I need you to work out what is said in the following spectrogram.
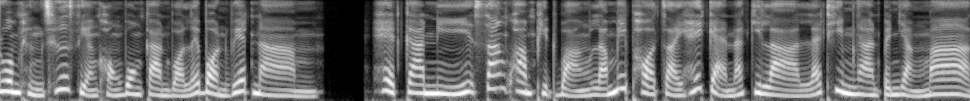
รวมถึงชื่อเสียงของวงการวอลเลย์บอลเวียดนาม เหตุการณ์นี้สร้างความผิดหวังและไม่พอใจให้แก่นักกีฬาและทีมงานเป็นอย่างมาก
